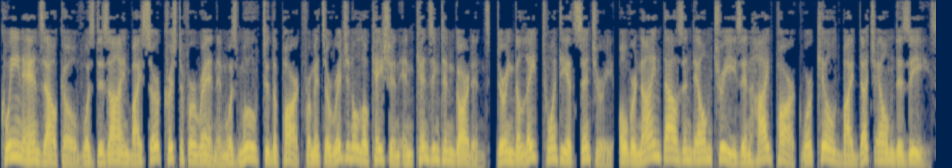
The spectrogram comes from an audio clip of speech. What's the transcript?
Queen Anne's alcove was designed by Sir Christopher Wren and was moved to the park from its original location in Kensington Gardens. During the late 20th century, over 9,000 elm trees in Hyde Park were killed by Dutch elm disease.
